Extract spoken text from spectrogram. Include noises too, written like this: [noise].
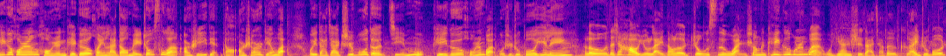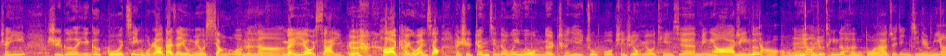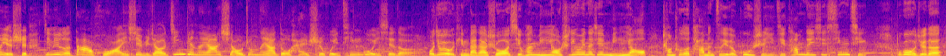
K 歌红人，红人 K 歌，欢迎来到每周四晚二十一点到二十二点晚为大家直播的节目《K 歌红人馆》，我是主播依林。Hello，大家好，又来到了周四晚上的 K 歌红人馆，我依然是大家的可爱主播陈一。时隔了一个国庆，不知道大家有没有想我们呢？没有。下一个，[laughs] 好了，开个玩笑，还是正经的，问一问我们的陈一主播，平时有没有听一些民谣啊？民谣，民谣就听的很多啦。最近几年，民谣也是经历了大。火啊，一些比较经典的呀、小众的呀，都还是会听过一些的。我就有听大家说，喜欢民谣是因为那些民谣唱出了他们自己的故事以及他们的一些心情。不过我觉得。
